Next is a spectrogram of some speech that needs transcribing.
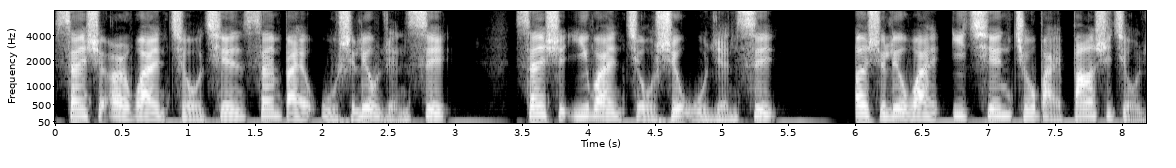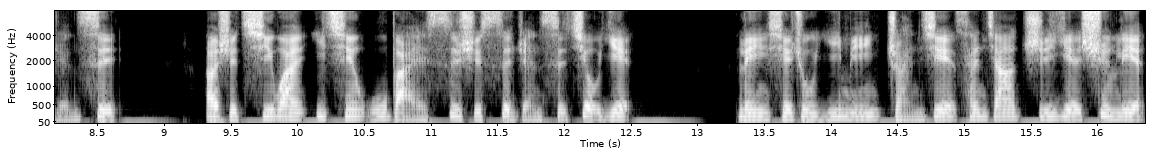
三十二万九千三百五十六人次、三十一万九十五人次、二十六万一千九百八十九人次、二十七万一千五百四十四人次就业，另协助移民转介参加职业训练。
